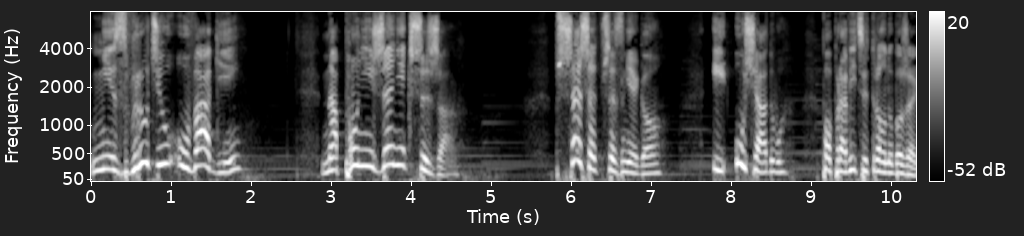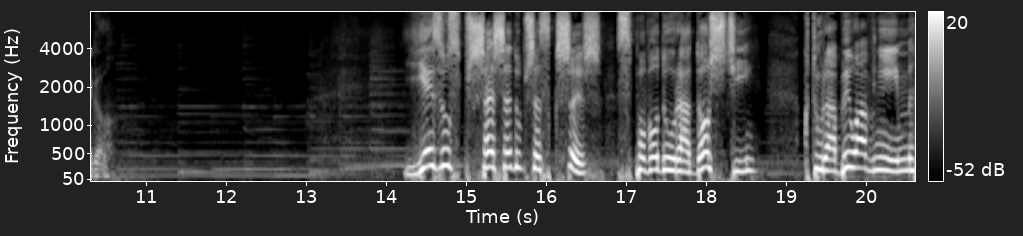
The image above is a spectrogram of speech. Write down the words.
nie zwrócił uwagi na poniżenie krzyża, przeszedł przez niego i usiadł po prawicy tronu Bożego. Jezus przeszedł przez krzyż z powodu radości, która była w nim,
